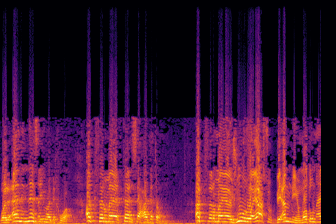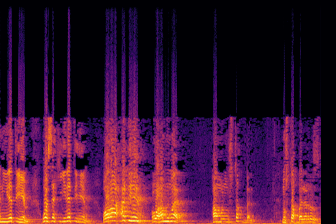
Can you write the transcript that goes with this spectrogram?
والآن الناس أيها الإخوة أكثر ما يغتال سعادتهم أكثر ما يجور ويعسف بأمنهم وطمأنينتهم وسكينتهم وراحتهم هو هم ماذا؟ هم المستقبل. مستقبل الرزق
